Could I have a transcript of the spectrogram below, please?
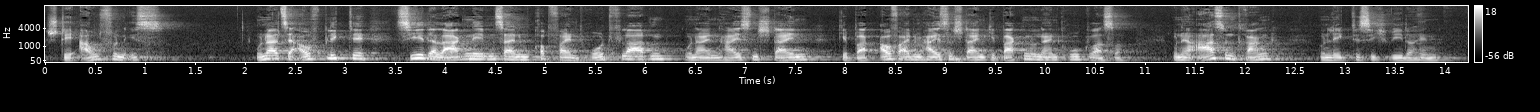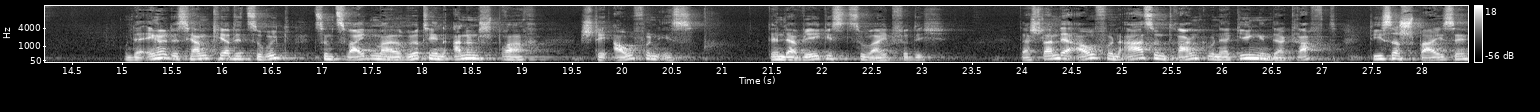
Steh auf und iss. Und als er aufblickte, siehe, da lag neben seinem Kopf ein Brotfladen und einen heißen Stein, auf einem heißen Stein gebacken und ein Krug Wasser. Und er aß und trank und legte sich wieder hin. Und der Engel des Herrn kehrte zurück zum zweiten Mal, rührte ihn an und sprach, Steh auf und iss denn der Weg ist zu weit für dich. Da stand er auf und aß und trank und er ging in der Kraft dieser Speise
